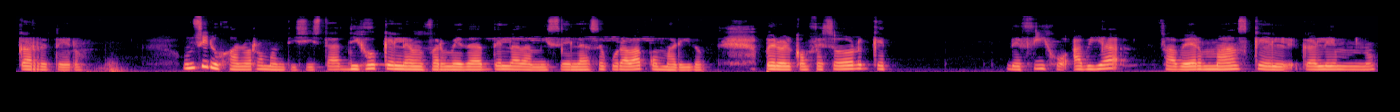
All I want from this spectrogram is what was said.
carretero. Un cirujano romanticista dijo que la enfermedad de la damisela aseguraba con marido, pero el confesor que de fijo había saber más que el galemno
